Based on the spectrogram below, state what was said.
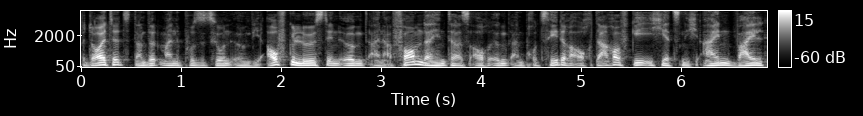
Bedeutet, dann wird meine Position irgendwie aufgelöst in irgendeiner Form. Dahinter ist auch irgendein Prozedere. Auch darauf gehe ich jetzt nicht ein, weil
